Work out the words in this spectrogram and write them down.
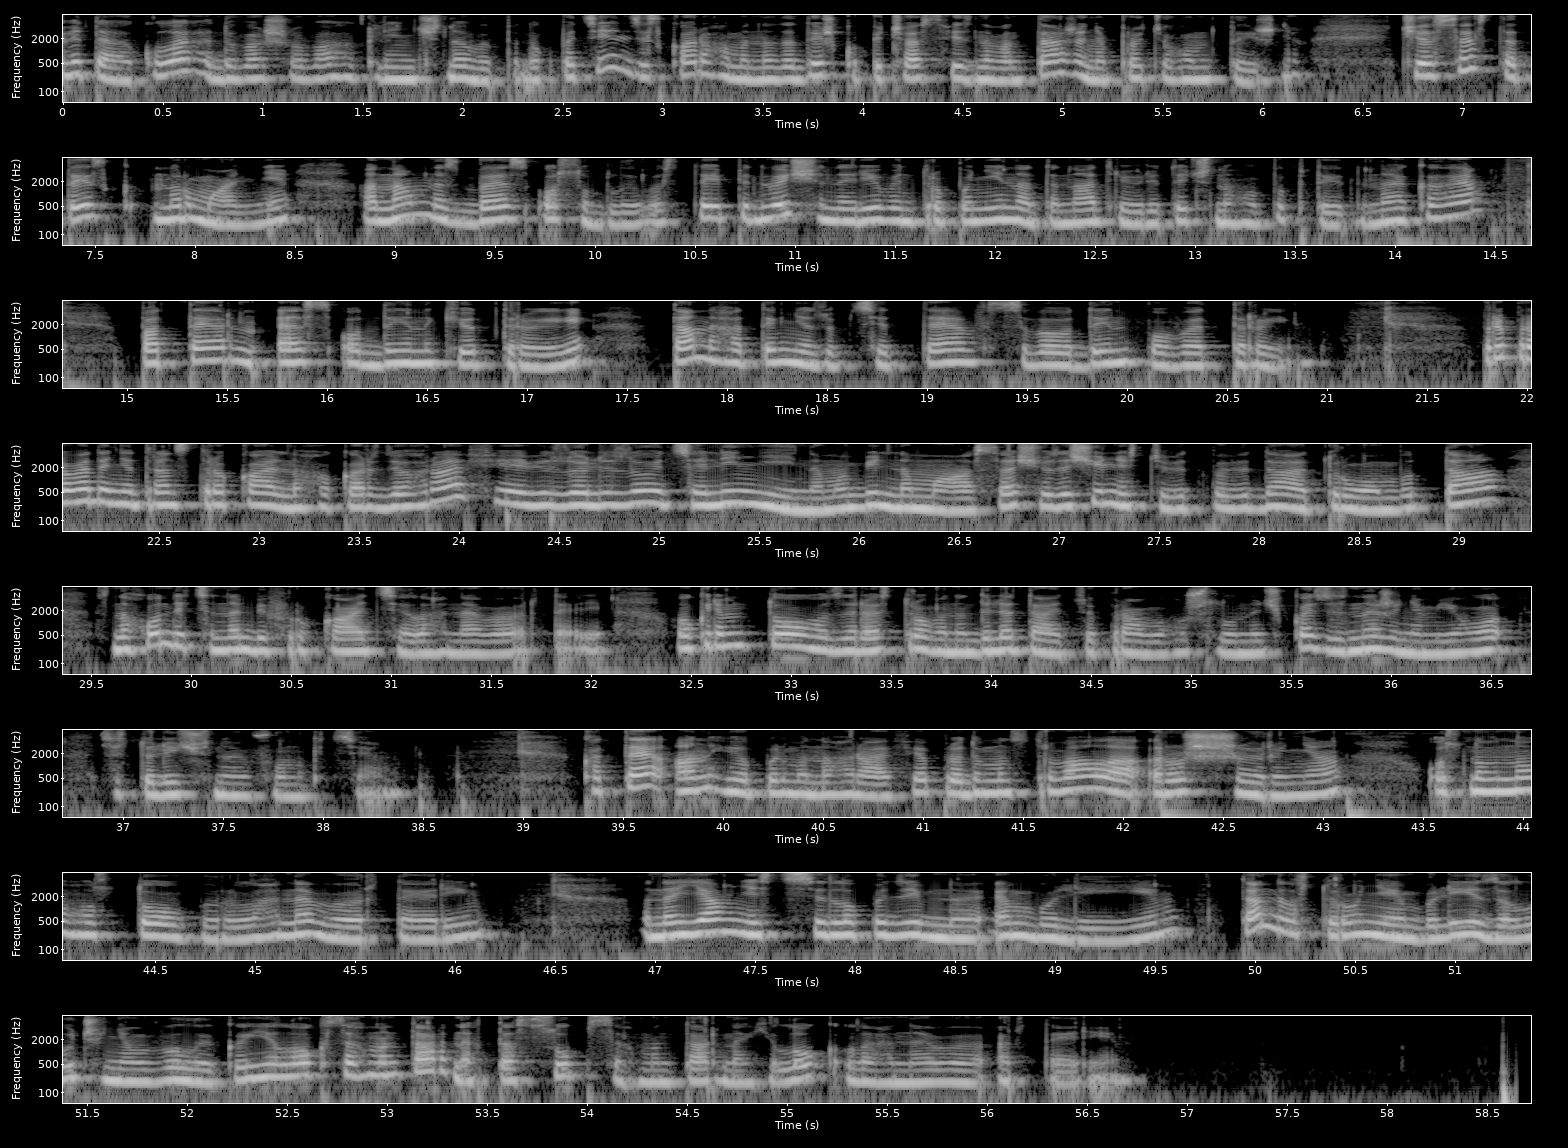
Вітаю, колеги! До вашої уваги клінічний випадок. Пацієнт зі скаргами на задишку під час фізнавантаження протягом тижня. ЧСС та тиск нормальні, анамнез без особливостей, підвищений рівень тропоніна та натріуретичного пептиду. На ЕКГ патерн С1Q3 та негативні зубці ТЕВ СВ1 по В3. При проведенні трансторакального кардіографії візуалізується лінійна мобільна маса, що за щільністю відповідає тромбу та знаходиться на біфуркації легеневої артерії. Окрім того, зареєстровано дилатацію правого шлуночка зі зниженням його систолічної функції. КТ ангіопульмонографія продемонструвала розширення основного стовбуру легеневої артерії, наявність сідлоподібної емболії та двосторонньої емболії з залученням великих гілок сегментарних та субсегментарних гілок легеневої артерії.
